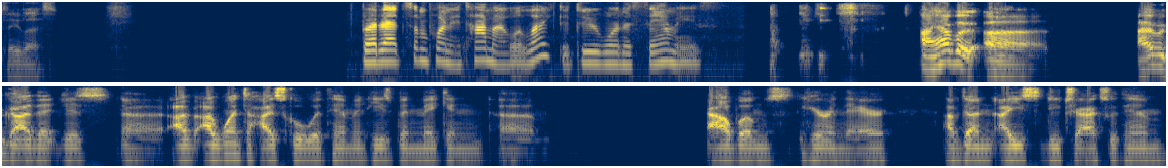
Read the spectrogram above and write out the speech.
Say less. But at some point in time, I would like to do one of Sammy's. I have a uh, I have a guy that just uh, I I went to high school with him, and he's been making um, albums here and there. I've done. I used to do tracks with him.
